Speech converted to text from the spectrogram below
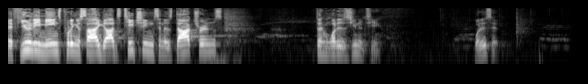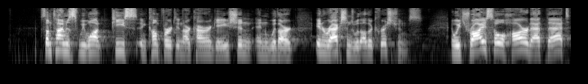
If unity means putting aside God's teachings and his doctrines, then what is unity? What is it? Sometimes we want peace and comfort in our congregation and with our interactions with other Christians. And we try so hard at that,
